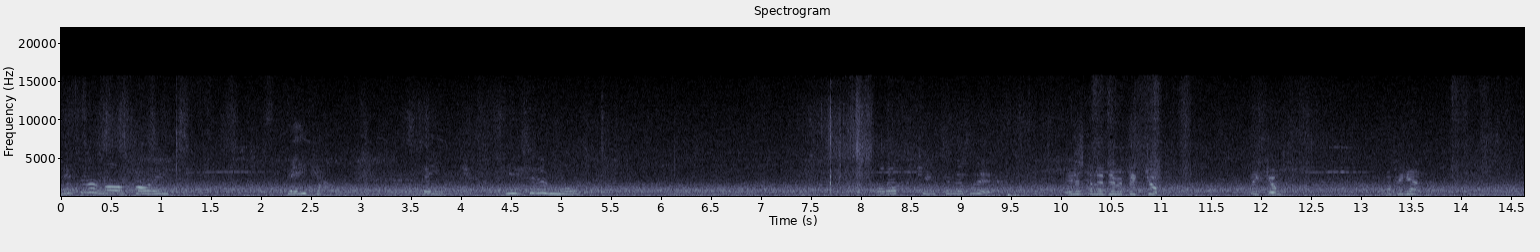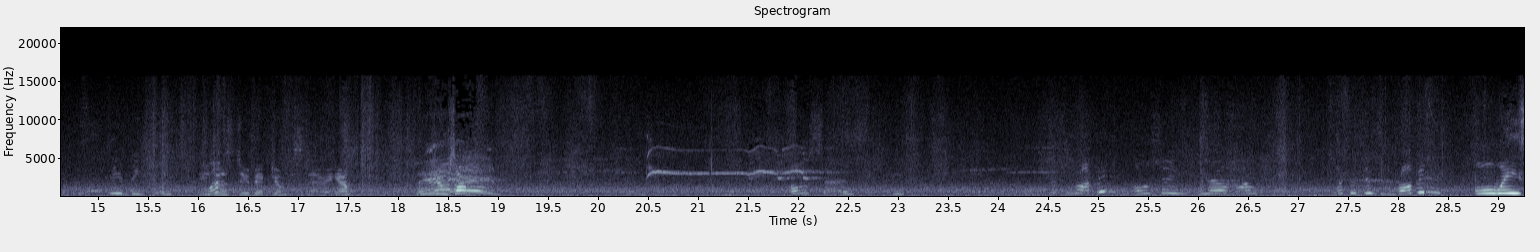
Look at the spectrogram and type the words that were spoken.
This is a more calling stakeout. Steak. This is a more. Oh, that's cheating, isn't it? You're just going to do a big jump. Big jump. Off you get. Do big jump. He What? does do big jumps. There we go. Then he jumps off. also, does Robin also know how? Also, does Robin always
